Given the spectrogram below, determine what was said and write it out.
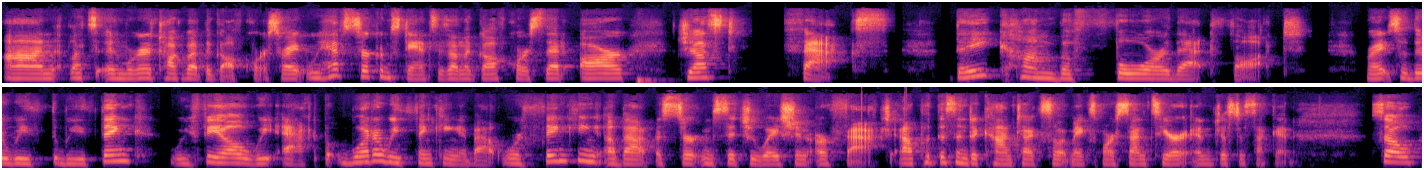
on let's and we're going to talk about the golf course right we have circumstances on the golf course that are just facts they come before that thought right? So there we we think we feel we act but what are we thinking about? We're thinking about a certain situation or fact. I'll put this into context so it makes more sense here in just a second. So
